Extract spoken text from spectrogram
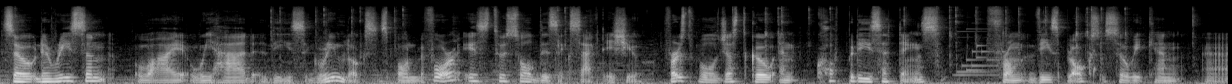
So the reason why we had these green blocks spawned before is to solve this exact issue. First we'll just go and copy these settings from these blocks so we can, uh,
